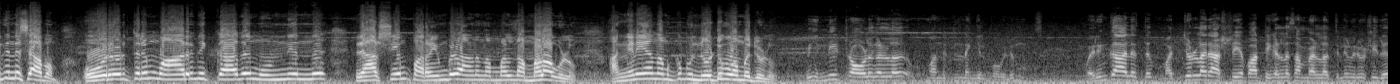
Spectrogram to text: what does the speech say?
ഇതിന്റെ ശാപം. ഓരോരുത്തരും മാറി നിൽക്കാതെ മുന്നിന്ന് രാഷ്ട്രീയം പറയുമ്പോഴാണ് നമ്മൾ നമ്മളാവുള്ളൂ. അങ്ങനെയാ നമുക്ക് മുന്നോട്ട് പോകാൻ പറ്റുള്ളൂ. അപ്പൊ ഇന്ന് ഈ ട്രോളുകളിൽ വന്നിട്ടുണ്ടെങ്കിൽ പോലും വരും കാലത്ത് മറ്റുള്ള രാഷ്ട്രീയ പാർട്ടികളുടെ സമ്മേളനത്തിന് ഒരുപക്ഷെ ഇത്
